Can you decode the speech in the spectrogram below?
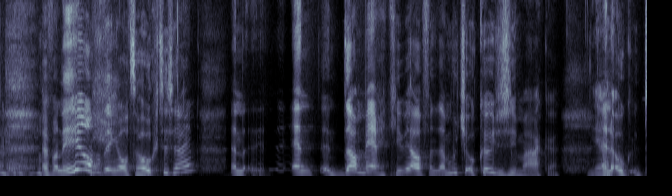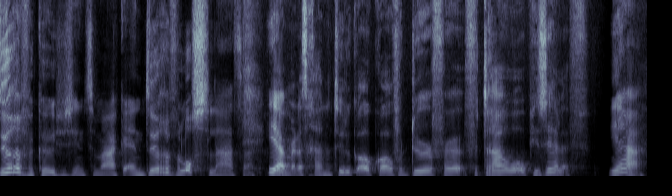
en van heel veel dingen op de hoogte zijn. En, en dan merk je wel, van daar moet je ook keuzes in maken. Ja. En ook durven keuzes in te maken en durven los te laten. ja, maar dat gaat natuurlijk ook over durven vertrouwen op jezelf. Ja,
